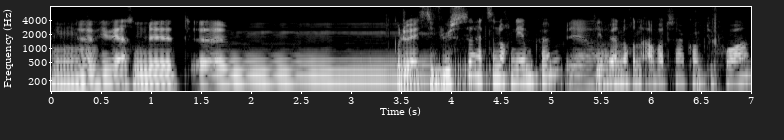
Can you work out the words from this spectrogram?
Äh, wie wär's denn mit... Ähm, Gut, du hättest die Wüste hättest du noch nehmen können. Ja. Die wäre noch in Avatar, kommt die vor.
